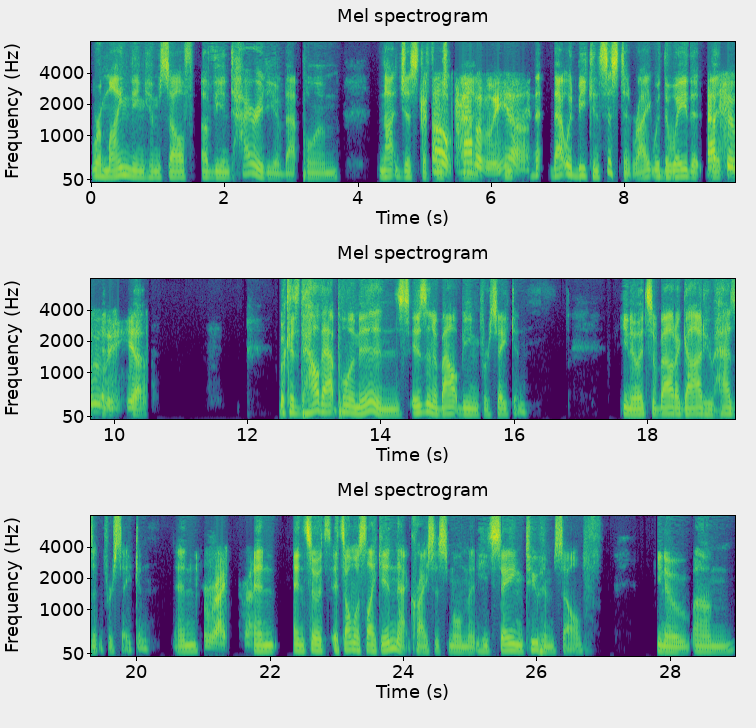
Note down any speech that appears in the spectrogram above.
reminding himself of the entirety of that poem, not just the first. oh, probably, And- yeah. that, that would be consistent, right, with the way that that- Absolutely, yeah. because how that poem ends isn't about being forsaken. You know, it's about a God who hasn't forsaken, and Right, right. and and so it's it's almost like in that crisis moment he's saying to himself you know um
